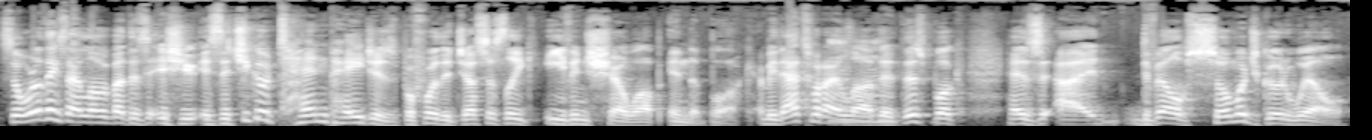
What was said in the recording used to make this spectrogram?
so one of the things I love about this issue is that you go 10 pages before the Justice League even show up in the book. I mean, that's what I mm-hmm. love that this book has uh, developed so much goodwill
